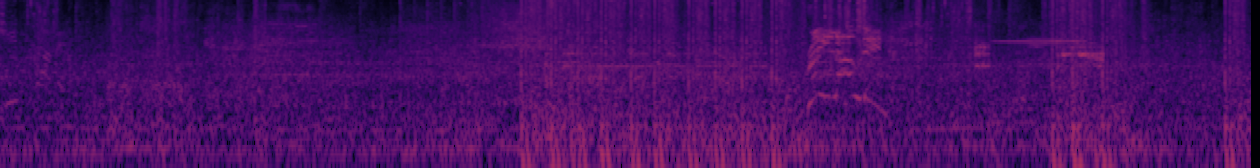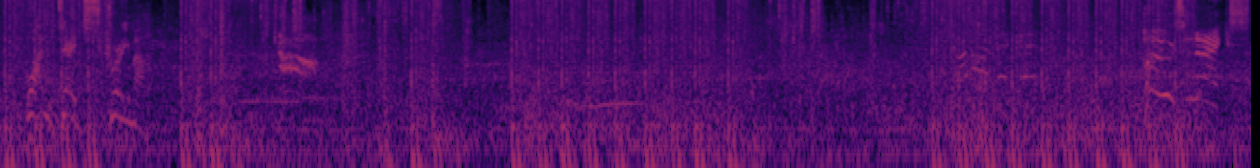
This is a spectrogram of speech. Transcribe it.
Keep coming. Reloading! One dead bitches! Who's next?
